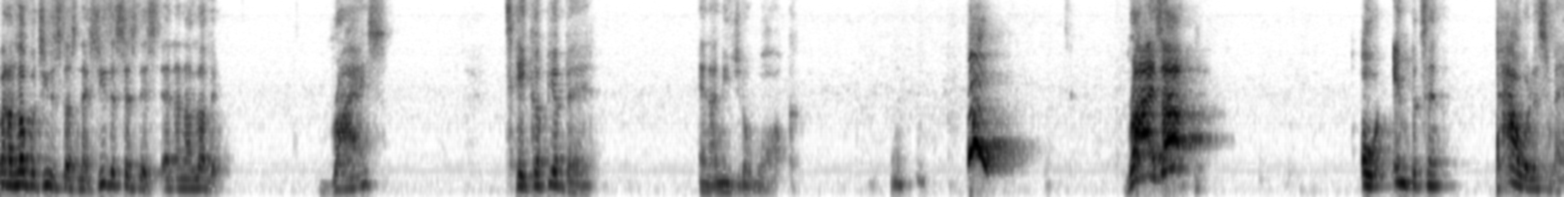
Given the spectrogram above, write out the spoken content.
But I love what Jesus does next. Jesus says this, and, and I love it rise, take up your bed, and I need you to walk. Woo! Rise up, oh impotent, powerless man.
